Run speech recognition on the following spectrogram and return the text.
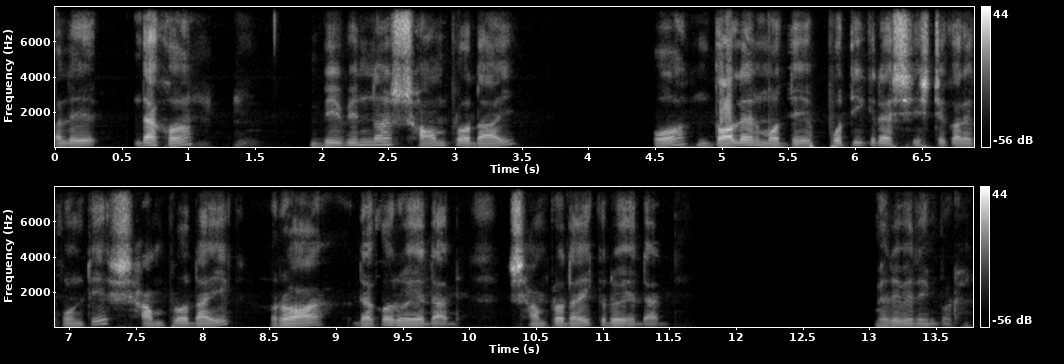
তাহলে দেখো, বিভিন্ন সম্প্রদায় ও দলের মধ্যে প্রতিক্রিয়া সৃষ্টি করে কোনটি? সাম্প্রদায়িক রোয়া, দেখো, রোয়েদাদ। সাম্প্রদায়িক রোয়েদাদ। ভেরি ভেরি ইম্পর্টেন্ট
